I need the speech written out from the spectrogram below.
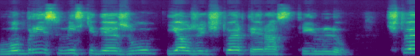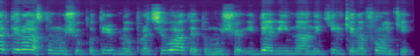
в обріз в місті, де я живу, я вже четвертий раз стрімлю. Четвертий раз, тому що потрібно працювати, тому що іде війна не тільки на фронті,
